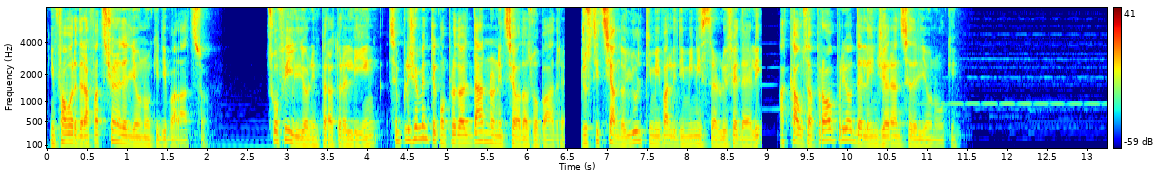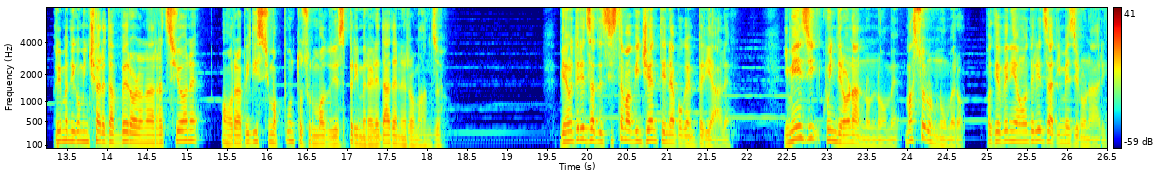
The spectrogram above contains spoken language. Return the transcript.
in favore della fazione degli eunuchi di palazzo. Suo figlio, l'imperatore Liying, semplicemente completò il danno iniziato da suo padre, giustiziando gli ultimi validi ministri a lui fedeli a causa proprio delle ingerenze degli eunuchi. Prima di cominciare davvero la narrazione, ho un rapidissimo appunto sul modo di esprimere le date nel romanzo. Viene utilizzato il sistema vigente in epoca imperiale. I mesi quindi non hanno un nome, ma solo un numero, poiché venivano utilizzati i mesi lunari,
